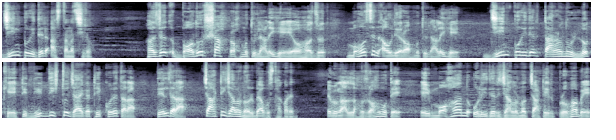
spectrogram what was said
জিনপুরীদের আস্তানা ছিল। হজরত বদর শাহ রহমতুল্লা আলহে ও হজরত মোহসেন আউলিয়া রহমতুল্লা আলহে জিনপুরীদের তাড়ানোর লক্ষ্যে একটি নির্দিষ্ট জায়গা ঠিক করে তারা তেল দ্বারা চাটি জ্বালানোর ব্যবস্থা করেন এবং আল্লাহর রহমতে এই মহান অলিদের জ্বালানো চাটির প্রভাবে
